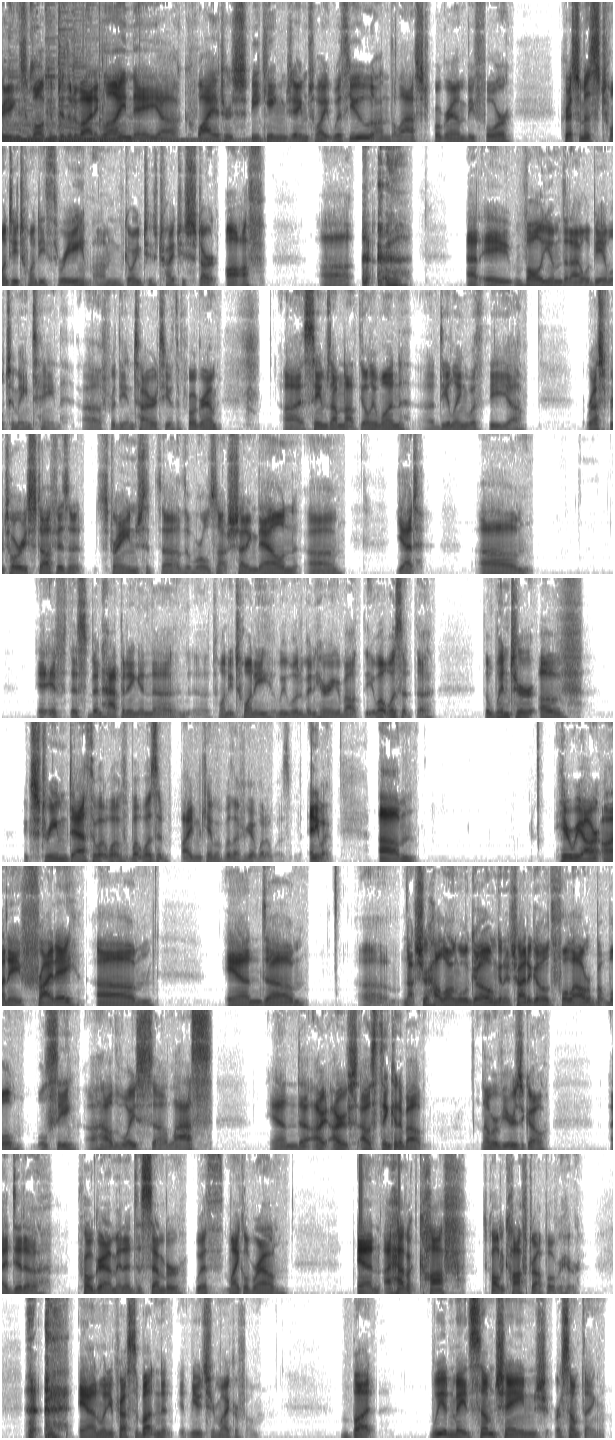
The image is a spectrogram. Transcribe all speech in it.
Greetings and welcome to the Dividing Line. A uh, quieter speaking James White with you on the last program before Christmas 2023. I'm going to try to start off uh, at a volume that I will be able to maintain uh, for the entirety of the program. Uh, it seems I'm not the only one uh, dealing with the uh, respiratory stuff. Isn't it strange that the world's not shutting down yet? Um, if this had been happening in uh, 2020, we would have been hearing about the what was it the the winter of extreme death or what what, what was it Biden came up with? I forget what it was. Anyway, um, here we are on a Friday, um, and um, uh, not sure how long we'll go. I'm going to try to go the full hour, but we'll we'll see uh, how the voice uh, lasts. And uh, I, I I was thinking about a number of years ago I did a program in a December with Michael Brown, and I have a cough. It's called a cough drop over here. and when you press the button, it, it mutes your microphone. But we had made some change or something,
